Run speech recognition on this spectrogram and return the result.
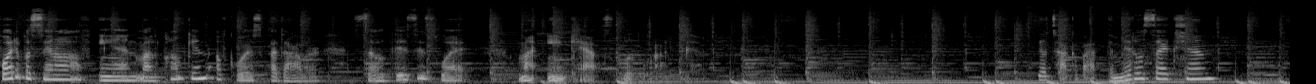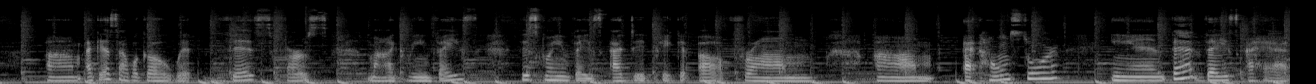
40% off and my pumpkin, of course, a dollar. So this is what my end caps look like. We'll talk about the middle section. Um, I guess I will go with this first, my green vase. This green vase, I did pick it up from um, at home store. And that vase I had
